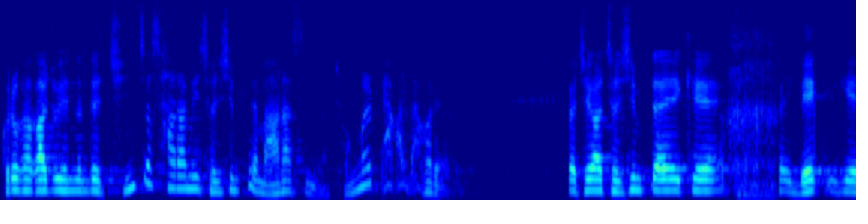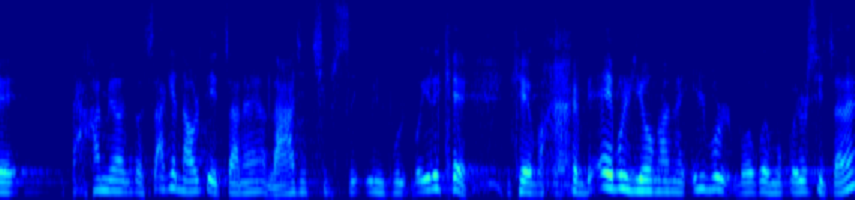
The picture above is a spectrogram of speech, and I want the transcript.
걸어가 가지고 했는데 진짜 사람이 점심 때 많았습니다. 정말 바글바글해요. 그러니까 제가 점심 때 이렇게 하, 맥 이게 딱 하면 또 싸게 나올 때 있잖아요. large chips 1불 뭐 이렇게 이렇게 막 앱을 이용하면 1불 먹고 먹고 이럴 수 있잖아요.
